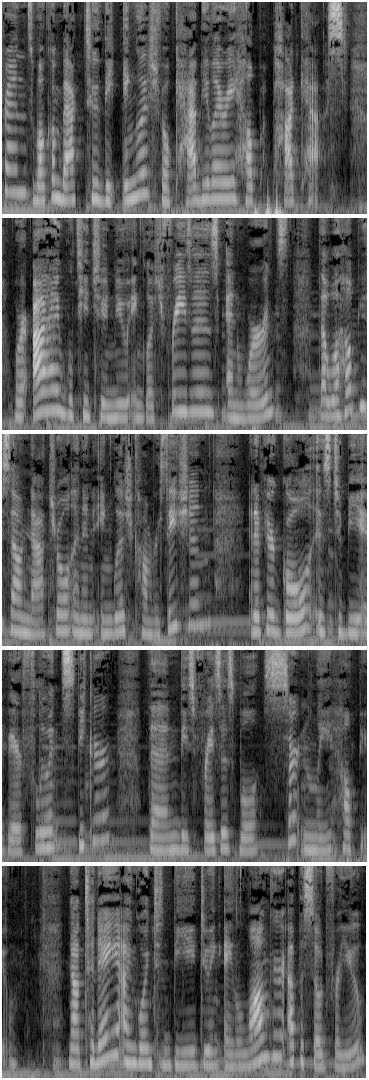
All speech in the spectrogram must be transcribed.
friends, welcome back to the English Vocabulary Help Podcast, where I will teach you new English phrases and words that will help you sound natural in an English conversation. And if your goal is to be a very fluent speaker, then these phrases will certainly help you. Now, today I'm going to be doing a longer episode for you,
